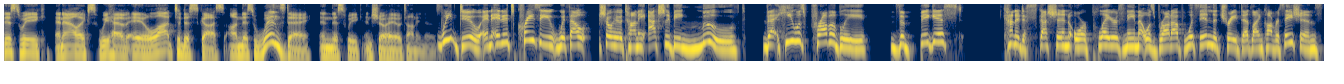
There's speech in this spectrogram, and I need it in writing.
this week. And Alex, we have a lot to discuss on this Wednesday in this week in Shohei Ohtani news. We do. And, and it's crazy without Shohei Ohtani actually being moved that he was probably the biggest kind of discussion or player's name that was brought up within the trade deadline conversations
